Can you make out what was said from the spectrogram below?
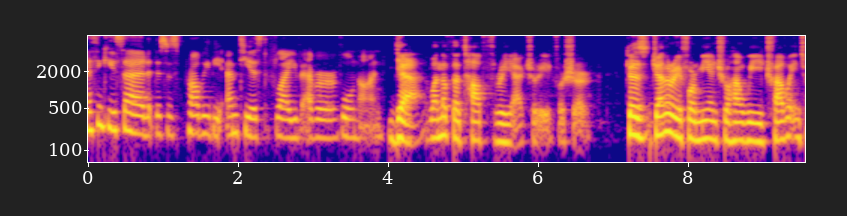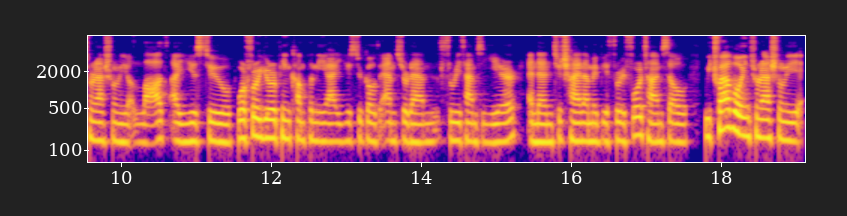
and I think you said this is probably the emptiest flight you've ever flown on. Yeah, one of the top three, actually, for sure. Because generally for me and Chuhan, we travel internationally a lot. I used to work for a European company. I used to go to Amsterdam three times a year and then to China maybe three, four times. So we travel internationally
